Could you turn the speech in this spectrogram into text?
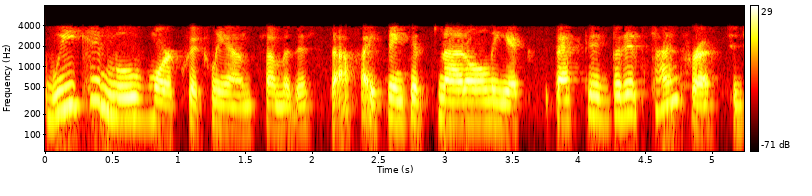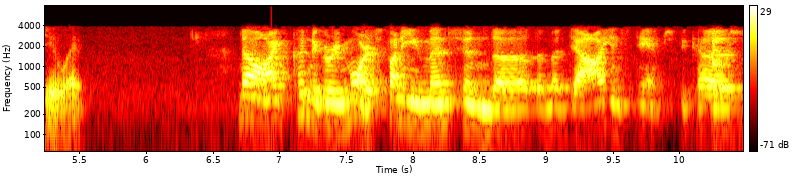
we can move more quickly on some of this stuff. I think it's not only expected, but it's time for us to do it. No, I couldn't agree more. It's funny you mentioned the, the medallion stamps because,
